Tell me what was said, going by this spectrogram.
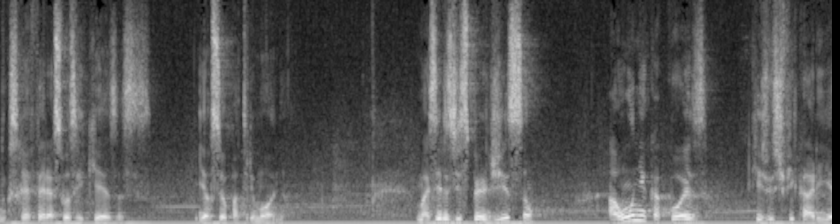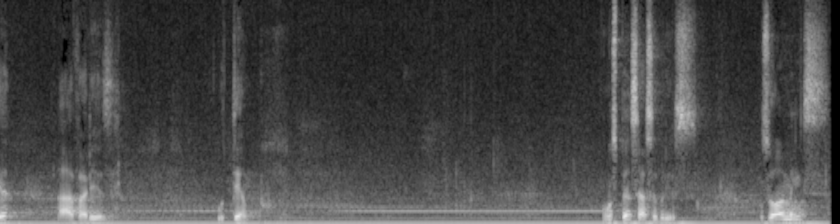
no que se refere às suas riquezas e ao seu patrimônio. Mas eles desperdiçam a única coisa que justificaria a avareza: o tempo. Vamos pensar sobre isso. Os homens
